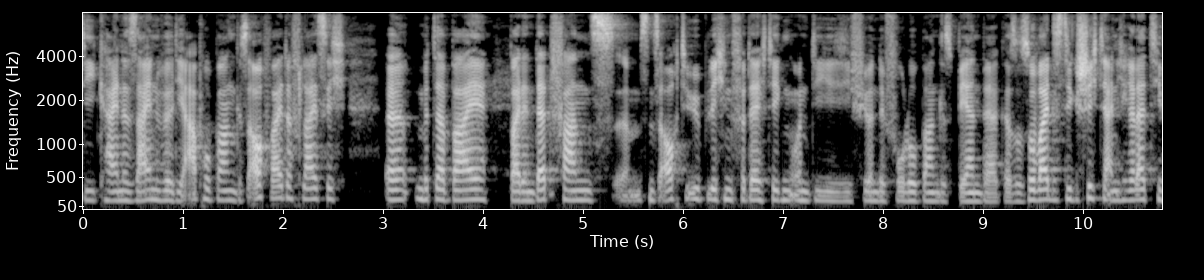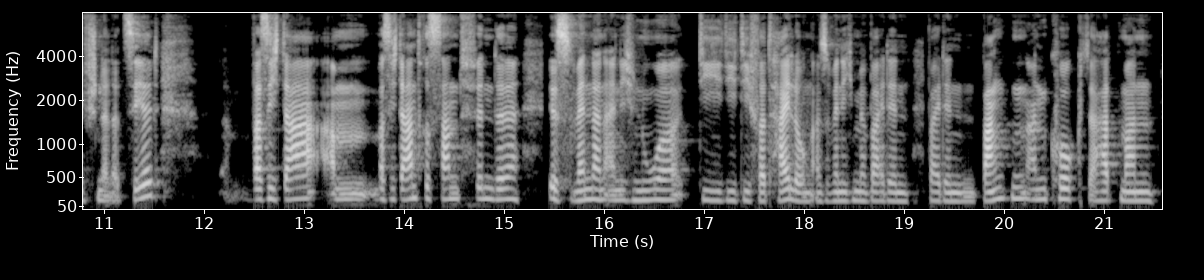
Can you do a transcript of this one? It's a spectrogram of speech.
die keine sein will, die Apo-Bank, ist auch weiter fleißig äh, mit dabei. Bei den Debt Funds ähm, sind es auch die üblichen Verdächtigen und die, die führende Follow-Bank ist Bärenberg. Also soweit ist die Geschichte eigentlich relativ schnell erzählt. Was ich da am, was ich da interessant finde, ist, wenn dann eigentlich nur die, die, die Verteilung. Also wenn ich mir bei den, bei den Banken angucke, da hat man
